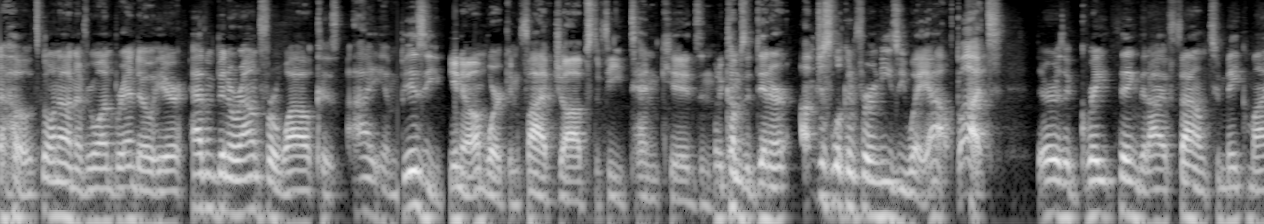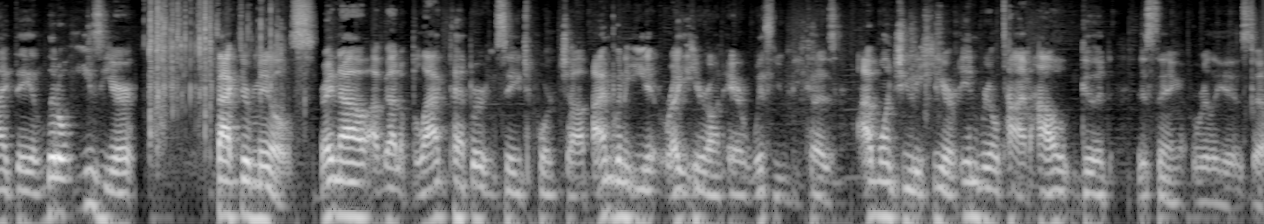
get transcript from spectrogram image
Oh, what's going on, everyone? Brando here. Haven't been around for a while because I am busy. You know, I'm working five jobs to feed 10 kids, and when it comes to dinner, I'm just looking for an easy way out. But there is a great thing that I have found to make my day a little easier Factor Meals. Right now, I've got a black pepper and sage pork chop. I'm going to eat it right here on air with you because I want you to hear in real time how good this thing really is. So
